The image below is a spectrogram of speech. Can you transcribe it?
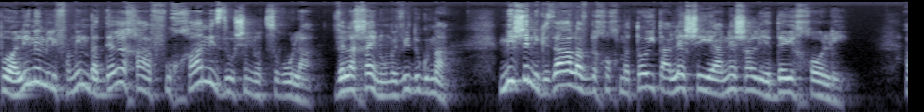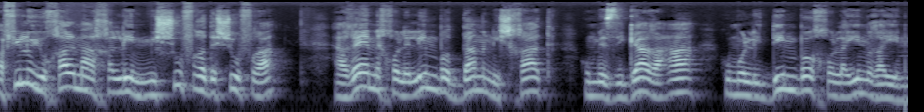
פועלים הם לפעמים בדרך ההפוכה מזו שנוצרו לה, ולכן הוא מביא דוגמה. מי שנגזר עליו בחוכמתו יתעלה שיענש על ידי חולי. אפילו יאכל מאכלים משופרא דשופרא, הרי הם מחוללים בו דם נשחט ומזיגה רעה ומולידים בו חולאים רעים,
